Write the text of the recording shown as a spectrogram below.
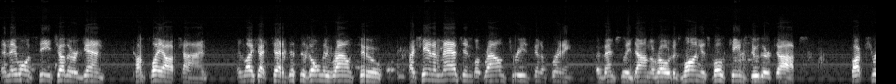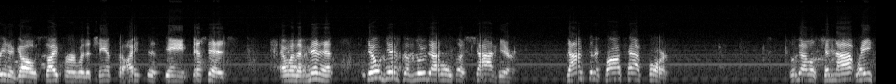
and they won't see each other again come playoff time. And like I said, this is only round two. I can't imagine what round three is going to bring eventually down the road as long as both teams do their jobs. Buck three to go. Cypher with a chance to ice this game. Misses. And with a minute, still gives the Blue Devils a shot here. Johnson across half court. Blue Devils cannot waste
